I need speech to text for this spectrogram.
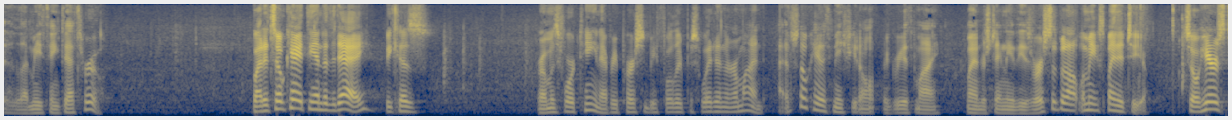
let me think that through. But it's okay at the end of the day because Romans 14, every person be fully persuaded in their mind. It's okay with me if you don't agree with my, my understanding of these verses, but I'll, let me explain it to you. So here's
